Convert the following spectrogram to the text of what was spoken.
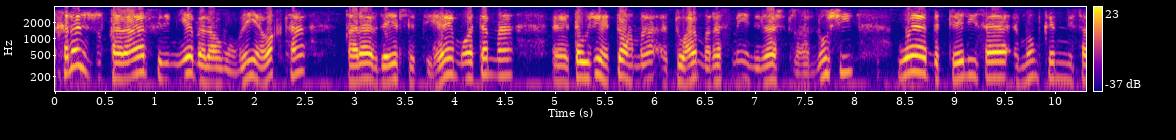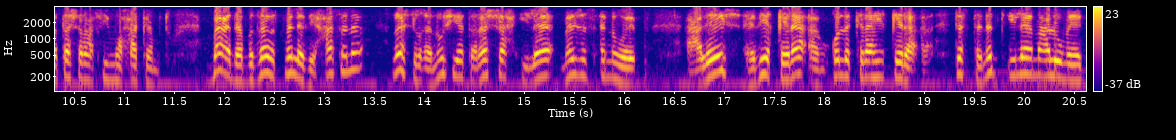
خرج قرار في النيابة العمومية وقتها قرار دائره الاتهام وتم آه، توجيه التهمة التهم رسميا لراشد الغنوشي وبالتالي ممكن ستشرع في محاكمته. بعد بالضبط ما الذي حصل راشد الغنوشي يترشح إلى مجلس النواب. علاش؟ هذه قراءة نقول لك راهي قراءة تستند إلى معلومات.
